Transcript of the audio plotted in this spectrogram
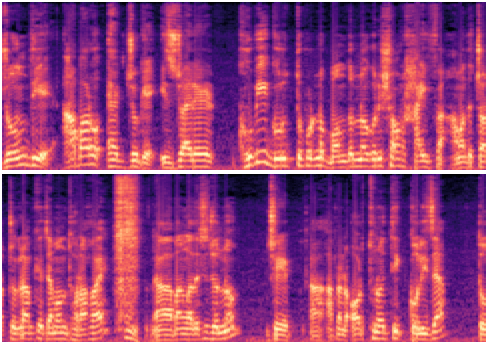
ড্রোন দিয়ে আবারও একযোগে ইসরায়েলের খুবই গুরুত্বপূর্ণ বন্দর নগরী শহর হাইফা, আমাদের চট্টগ্রামকে যেমন ধরা হয় বাংলাদেশের জন্য যে আপনার অর্থনৈতিক কলিজা, তো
